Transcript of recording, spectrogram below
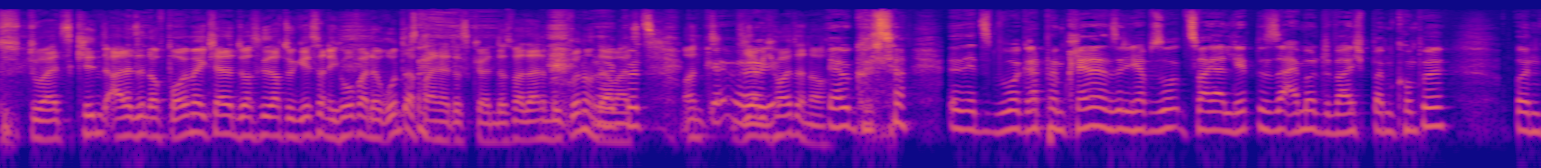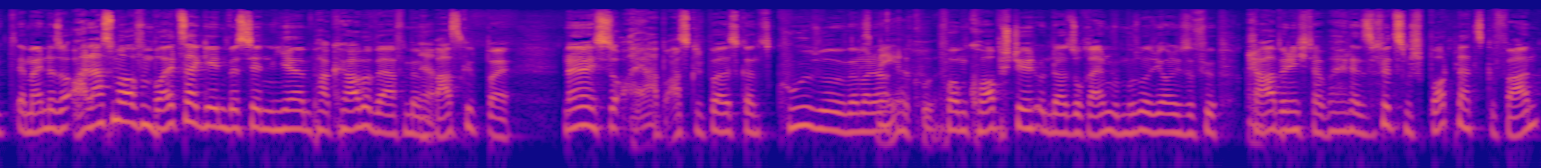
pff, du als Kind, alle sind auf Bäume geklettert, du hast gesagt, du gehst doch nicht hoch, weil du runterfallen hättest können. Das war deine Begründung damals. Und die habe ich heute noch. Ja, kurz, äh, jetzt, wo wir gerade beim Klettern sind, ich habe so zwei Erlebnisse. Einmal war ich beim Kumpel und er meinte so, oh, lass mal auf den Bolzer gehen, ein bisschen hier ein paar Körbe werfen mit dem Ja. Basketball. Na, ich so, oh ja, Basketball ist ganz cool, so wenn man da cool. vorm Korb steht und da so rein muss man sich auch nicht so viel. Klar bin ich dabei. Dann sind wir zum Sportplatz gefahren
